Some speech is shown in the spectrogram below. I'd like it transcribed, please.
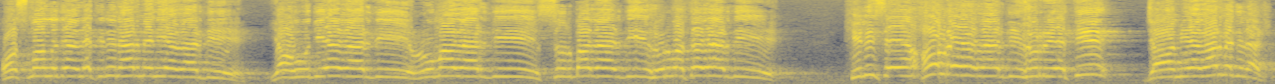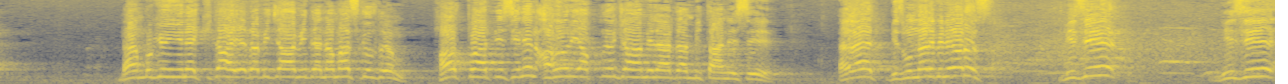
Osmanlı Devleti'nin Ermeni'ye verdiği, Yahudi'ye verdiği, Rum'a verdiği, Sırba verdiği, Hırvat'a verdiği, kiliseye, Havra'ya verdiği hürriyeti camiye vermediler. Ben bugün yine Kütahya'da bir camide namaz kıldım. Halk Partisi'nin ahır yaptığı camilerden bir tanesi. Evet, biz bunları biliyoruz. Bizi, bizi,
